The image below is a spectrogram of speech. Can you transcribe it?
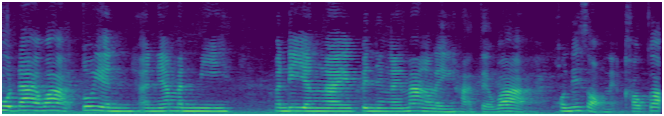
พูดได้ว่าตู้เย็นอันเนี้ยมันมีมันดียังไงเป็นยังไงบ้างอะไรอย่างเงี้ยค่ะ แต่ว่าคนที่สองเนี่ยเขาก็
